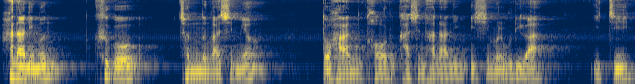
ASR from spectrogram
하나님은 크고 전능하시며 또한 거룩하신 하나님이심을 우리가 잊지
